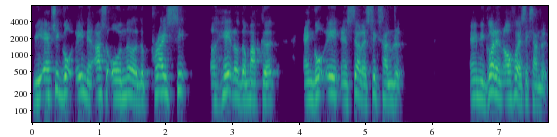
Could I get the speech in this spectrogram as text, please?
We actually go in and ask the owner to price it ahead of the market and go in and sell at 600. And we got an offer at 600.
